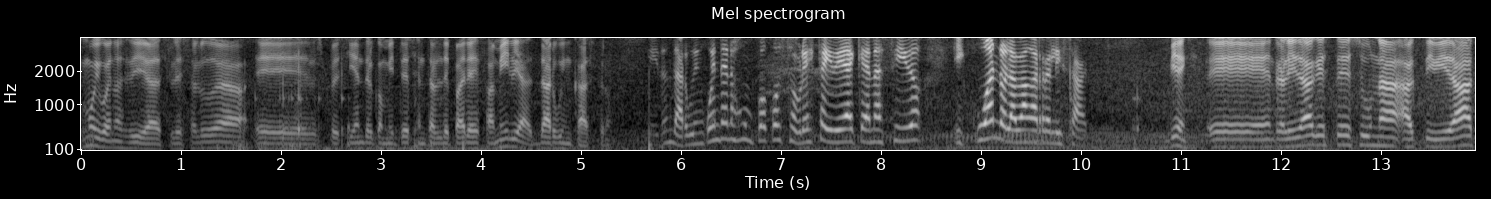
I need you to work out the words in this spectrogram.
Muy buenos días. Les saluda el presidente del Comité Central de Padres de Familia, Darwin Castro. don Darwin, cuéntenos un poco sobre esta idea que ha nacido y cuándo la van a realizar. Bien, eh, en realidad esta es una actividad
